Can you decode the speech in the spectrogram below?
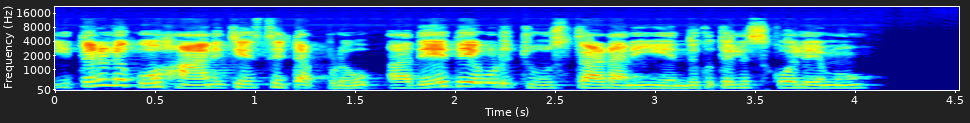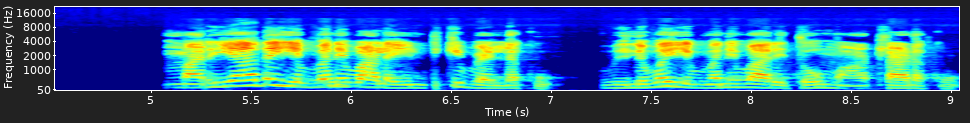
ఇతరులకు హాని చేసేటప్పుడు అదే దేవుడు చూస్తాడని ఎందుకు తెలుసుకోలేము? మర్యాద ఇవ్వని వాళ్ళ ఇంటికి వెళ్ళకు. విలువ ఇవ్వని వారితో మాట్లాడకు.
